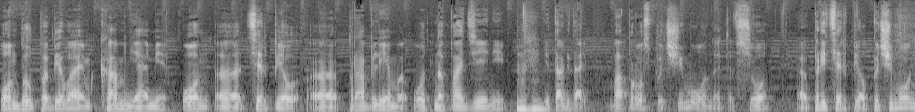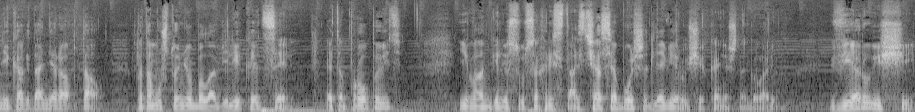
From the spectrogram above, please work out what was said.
он был побиваем камнями, он э, терпел э, проблемы от нападений и так далее. Вопрос, почему он это все э, претерпел, почему он никогда не роптал? Потому что у него была великая цель. Это проповедь Евангелия Иисуса Христа. Сейчас я больше для верующих, конечно, говорю. Верующий,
